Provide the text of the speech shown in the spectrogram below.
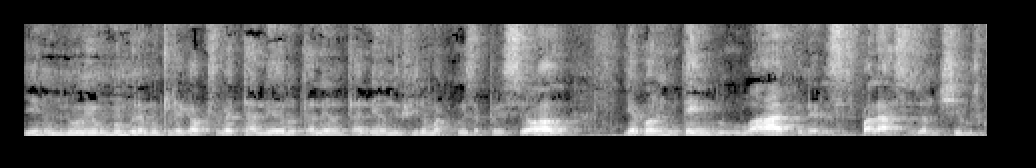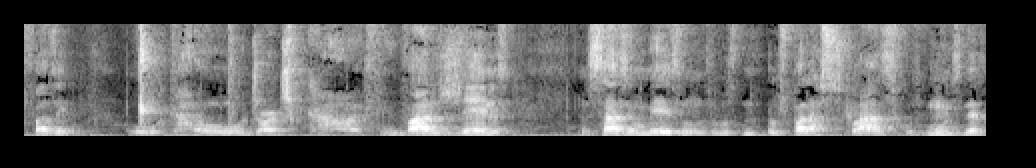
E aí nu- um número é muito legal, que você vai talhando, talhando, talhando e vira uma coisa preciosa. E agora eu entendo o Avner, esses palhaços antigos que fazem o cara, o George Carl, enfim, vários gênios. Eles fazem o mesmo, os, os palhaços clássicos, muitos deles,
